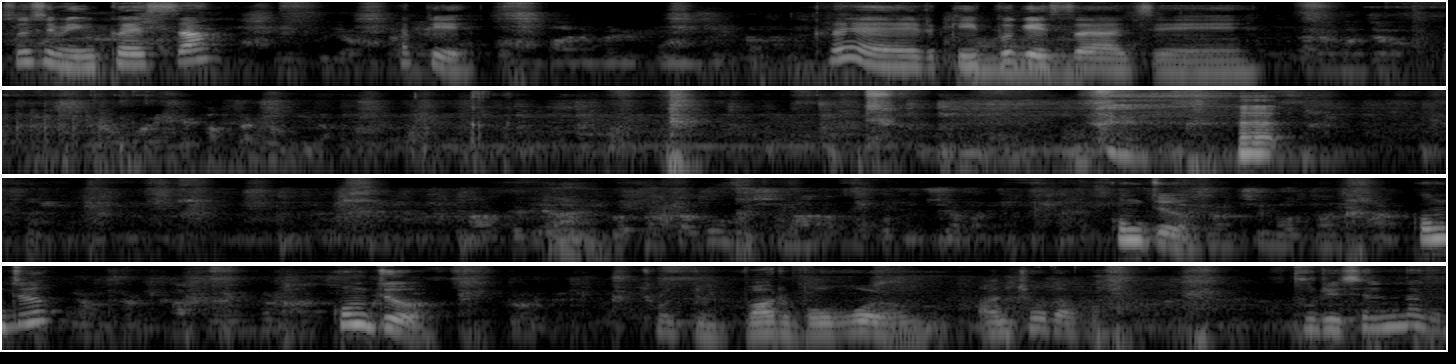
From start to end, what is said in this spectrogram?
수심 잉크했어? 해피. 그래 이렇게 이쁘게 있어야지. 공주. 공주? 공주. 저도 말을 먹어요. 안 쳐다봐. 둘이 신나게.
